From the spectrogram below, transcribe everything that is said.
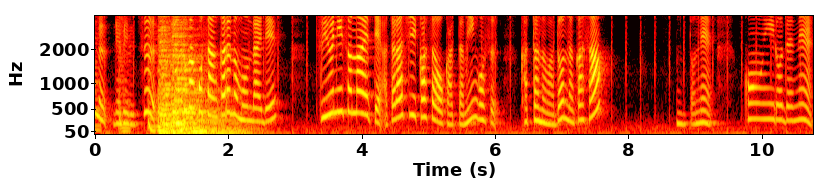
M レベル2くまこさんからの問題です。梅雨に備えて新しい傘を買ったミンゴス。買ったのはどんな傘？うんとね紺色でね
